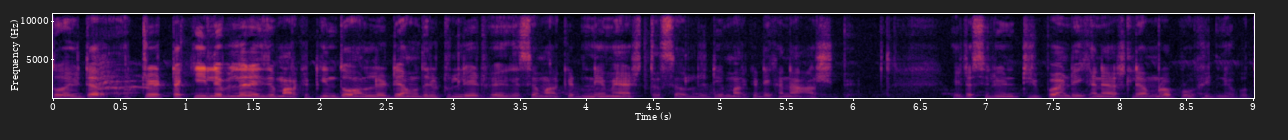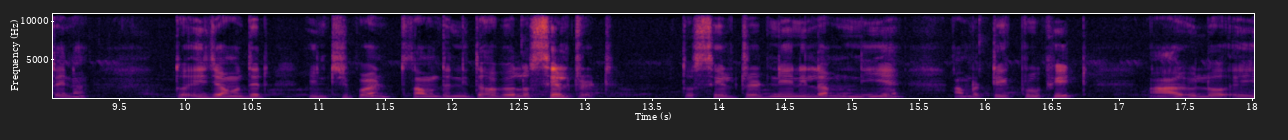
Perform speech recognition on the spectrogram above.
তো এটা ট্রেডটা কী লেভেলের এই যে মার্কেট কিন্তু অলরেডি আমাদের একটু লেট হয়ে গেছে মার্কেট নেমে আসতেছে অলরেডি মার্কেট এখানে আসবে। এটা ছিল এন্ট্রি পয়েন্ট এখানে আসলে আমরা প্রফিট নেব, তাই না? তো এই যে আমাদের এন্ট্রি পয়েন্ট তো আমাদের নিতে হবে হলো সেল ট্রেড তো সেল ট্রেড নিয়ে নিলাম, নিয়ে আমরা টেক প্রফিট আর হলো এই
